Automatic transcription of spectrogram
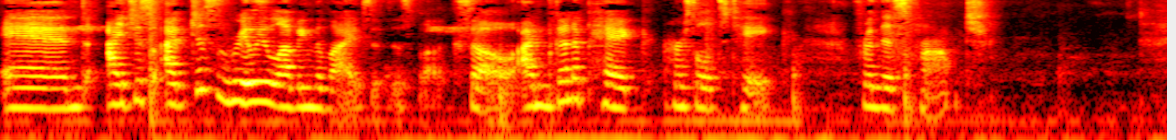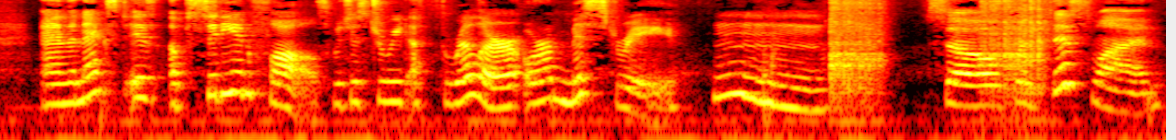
and I just I'm just really loving the vibes of this book so I'm gonna pick her soul to take for this prompt and the next is Obsidian Falls which is to read a thriller or a mystery hmm so for this one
